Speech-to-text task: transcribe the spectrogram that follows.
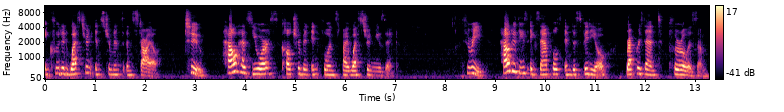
included Western instruments and style? 2. How has your culture been influenced by Western music? 3. How do these examples in this video represent pluralism?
